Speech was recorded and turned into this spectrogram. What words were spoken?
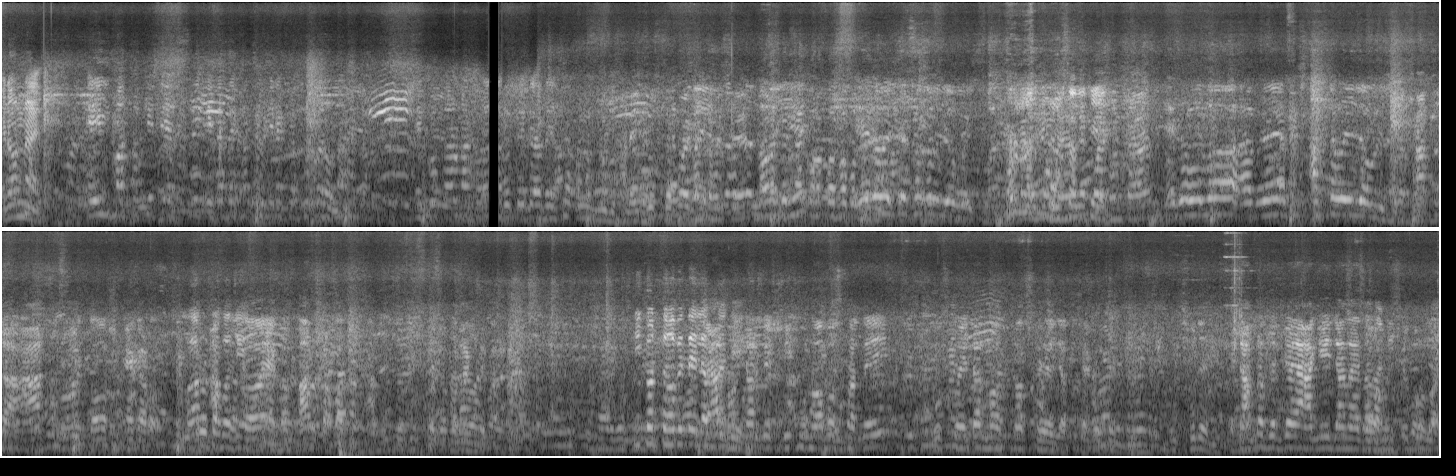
এটা অন্যায়। এই মাত্র কেটে আসছে এটা দেখাচ্ছে এটা একটা না। বারোটা বাজে এখন বারোটা বাজে। আপনি চব্বিশ রাখতে পারেন। কি করতে হবে তাইলে চার আপনাকে? ঘণ্টার বেশি কোনো অবস্থাতেই গোস্ত এটা নষ্ট হয়ে যাচ্ছে এখন। এটা আপনাদেরকে আগেই জানায় দেওয়া বললাম।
